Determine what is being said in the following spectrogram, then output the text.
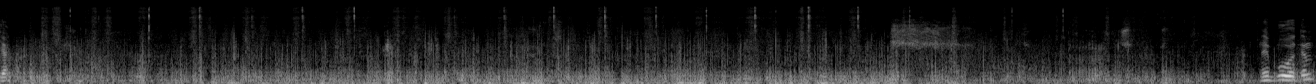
Я. Не будемо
